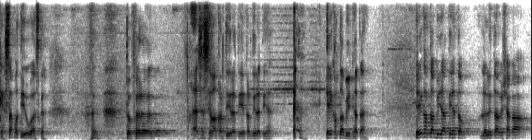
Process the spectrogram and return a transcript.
कैसा पति होगा इसका? तो फिर ऐसे सेवा करती रहती है करती रहती है। एक हफ़्ता बीत जाता है। एक हफ़्ता भी जाती है, तब ललिता विशाखा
